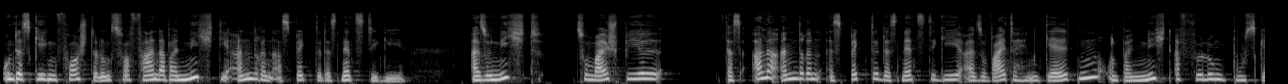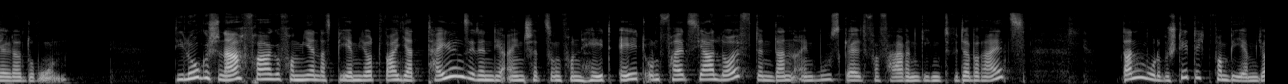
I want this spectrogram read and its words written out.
und das Gegenvorstellungsverfahren, aber nicht die anderen Aspekte des NetzDG. Also nicht zum Beispiel, dass alle anderen Aspekte des NetzDG also weiterhin gelten und bei Nichterfüllung Bußgelder drohen. Die logische Nachfrage von mir an das BMJ war, ja, teilen Sie denn die Einschätzung von Hate Aid und falls ja, läuft denn dann ein Bußgeldverfahren gegen Twitter bereits? Dann wurde bestätigt vom BMJ,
